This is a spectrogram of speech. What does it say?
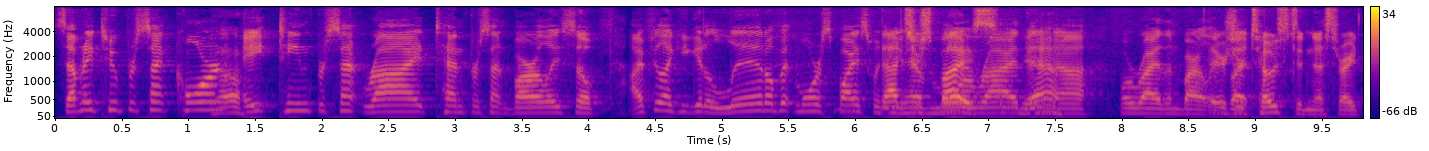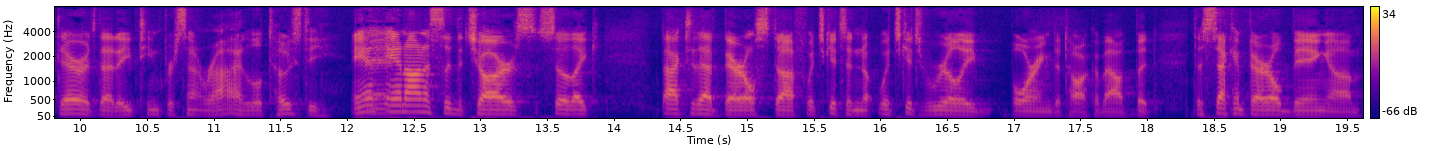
72% corn, 18% rye, 10% barley. So I feel like you get a little bit more spice when That's you have more rye than yeah. uh, more rye than barley. There's But- your toastedness right there at that 18% rye, a little toasty, and and honestly the chars. So like back to that barrel stuff, which gets which gets really boring to talk about. But the second barrel being um,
